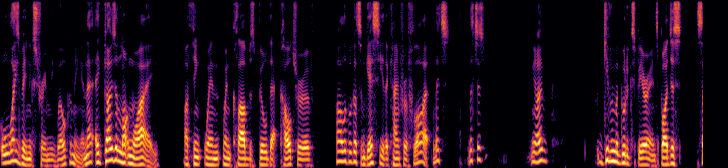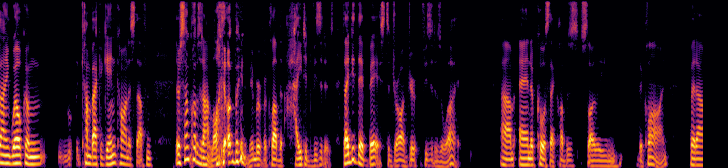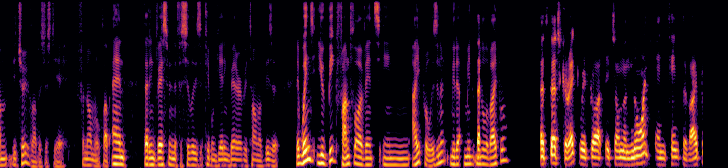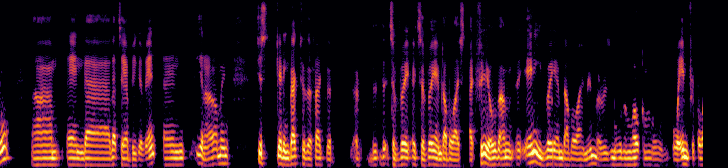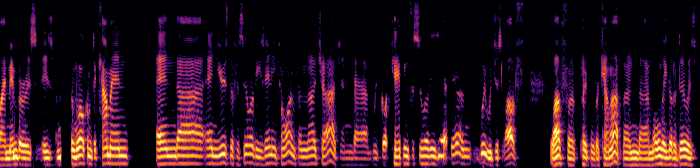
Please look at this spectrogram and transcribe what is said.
always been extremely welcoming, and that it goes a long way. I think when when clubs build that culture of oh look we've got some guests here that came for a flight. Let's let's just you know give them a good experience by just saying welcome come back again kind of stuff. And there are some clubs that aren't like it i've been a member of a club that hated visitors. They did their best to drive visitors away. Um, and of course that club is slowly in decline but um, the Echuca Club is just yeah phenomenal club and that investment in the facilities that keep on getting better every time I visit. Now, when's your big fun fly events in April, isn't it? Mid, mid middle of April? That's that's correct. We've got it's on the 9th and 10th of April. Um, and uh, that's our big event. And you know, I mean, just getting back to the fact that uh, it's a v, it's a VMAA state field. Um, any VMAA member is more than welcome, or, or MAAA member is is more than welcome to come and and uh, and use the facilities anytime for no charge. And uh, we've got camping facilities out there, and we would just love love for people to come up. And um, all they got to do is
